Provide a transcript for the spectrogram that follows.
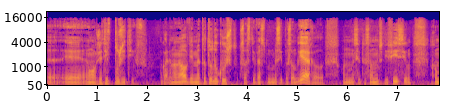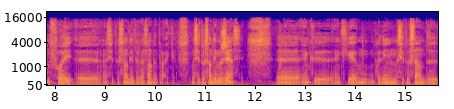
uh, é um objetivo positivo. Agora, não é obviamente a todo o custo, só se estivesse numa situação de guerra ou, ou, numa situação muito difícil, como foi uh, a situação de intervenção da Troika. Uma situação de emergência, uh, em, que, em que é um, um bocadinho uma situação de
